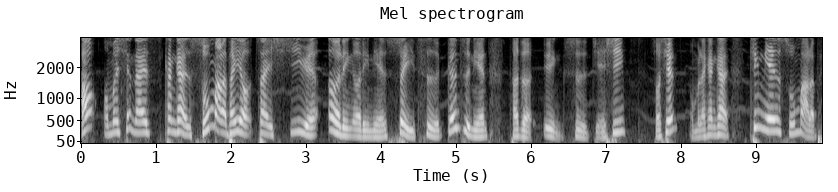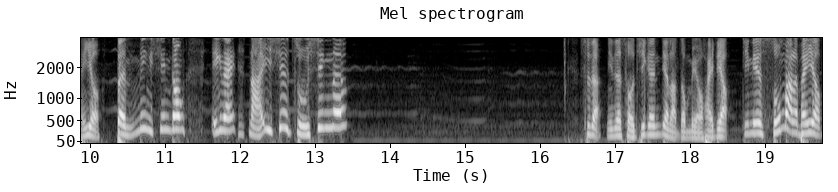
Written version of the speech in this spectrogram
好，我们先来看看属马的朋友在西元二零二零年岁次庚子年他的运势解析。首先，我们来看看今年属马的朋友本命星宫迎来哪一些主星呢？是的，你的手机跟电脑都没有坏掉。今年属马的朋友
